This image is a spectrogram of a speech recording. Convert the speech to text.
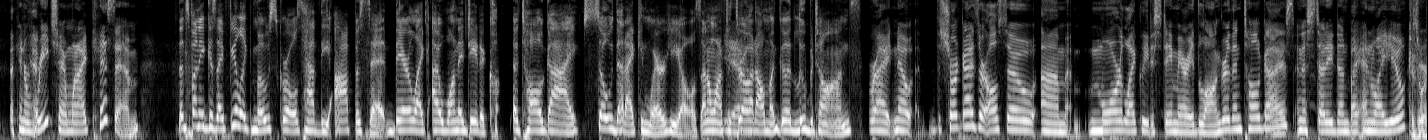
can reach him when I kiss him. That's funny because I feel like most girls have the opposite. They're like, I want to date a tall guy so that I can wear heels. I don't want to Yeah. throw out all my good Louboutins. Right. No, the short guys are also um, more likely to stay married longer than tall guys in a study done by NYU. Because we're,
